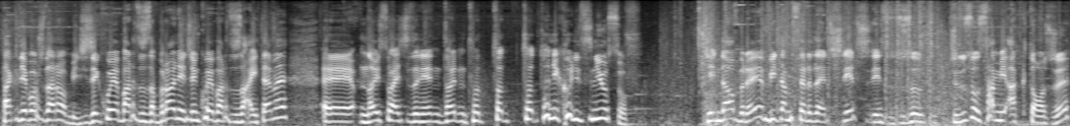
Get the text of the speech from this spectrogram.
Tak nie można robić. Dziękuję bardzo za bronię, dziękuję bardzo za itemy. E, no i słuchajcie, to nie, to, to, to, to, to nie koniec newsów. Dzień dobry, witam serdecznie. Czy, jest, czy, tu są sami aktorzy?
